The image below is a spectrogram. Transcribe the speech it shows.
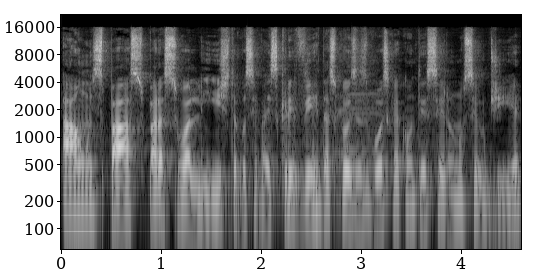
há um espaço para sua lista, você vai escrever das coisas boas que aconteceram no seu dia.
